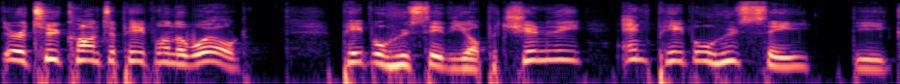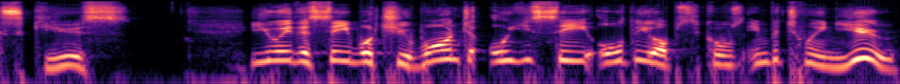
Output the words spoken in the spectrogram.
There are two kinds of people in the world people who see the opportunity and people who see the excuse. You either see what you want or you see all the obstacles in between you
